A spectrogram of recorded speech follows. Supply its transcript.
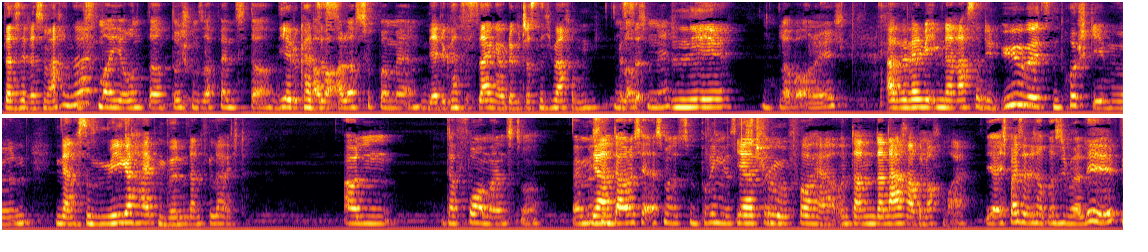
Dass er das machen soll? Hüpf mal hier runter durch unser Fenster. Ja, du kannst Aber das. aller Superman. Ja, du kannst es sagen, aber der wird das nicht machen. Glaubst du nicht? Nee. Ich glaube auch nicht. Aber wenn wir ihm danach so den übelsten Push geben würden, ihn danach so mega hypen würden, dann vielleicht. Aber dann davor meinst du? Weil wir müssen Ja. ihn dadurch ja erstmal dazu bringen, das Ja, zu true, vorher. Und dann danach aber nochmal. Ja, ich weiß ja nicht, ob er es überlebt.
